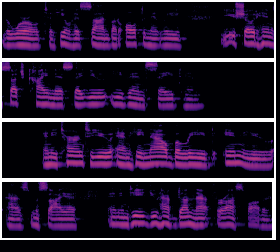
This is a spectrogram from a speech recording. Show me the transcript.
the world to heal his son, but ultimately you showed him such kindness that you even saved him. And he turned to you and he now believed in you as Messiah. And indeed, you have done that for us, Father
